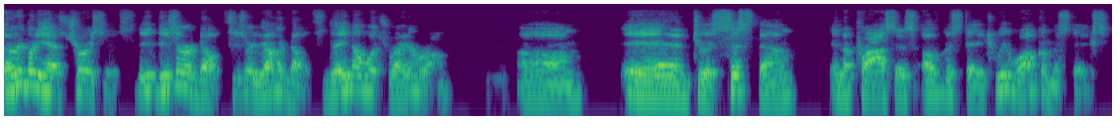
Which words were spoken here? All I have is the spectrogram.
everybody has choices. These are adults, these are young adults. They know what's right or wrong um, and to assist them in the process of mistakes. We welcome mistakes.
